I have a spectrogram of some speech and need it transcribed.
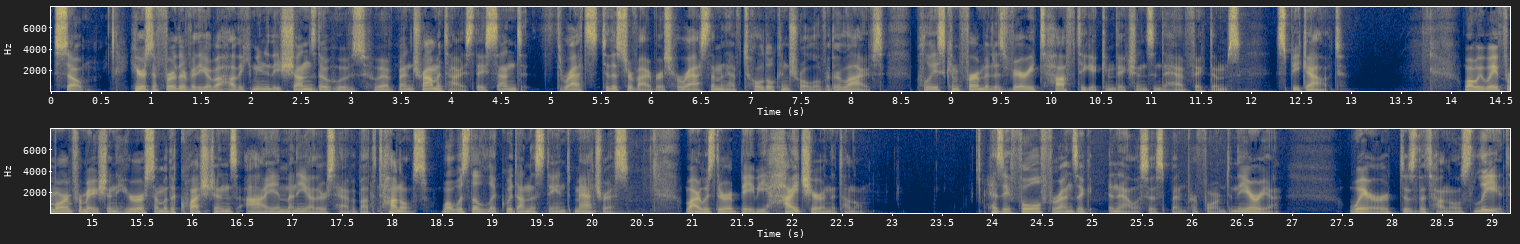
So here's a further video about how the community shuns those who have been traumatized. They send threats to the survivors, harass them, and have total control over their lives. Police confirm it is very tough to get convictions and to have victims speak out. While we wait for more information, here are some of the questions I and many others have about the tunnels. What was the liquid on the stained mattress? Why was there a baby high chair in the tunnel? Has a full forensic analysis been performed in the area? Where does the tunnels lead?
